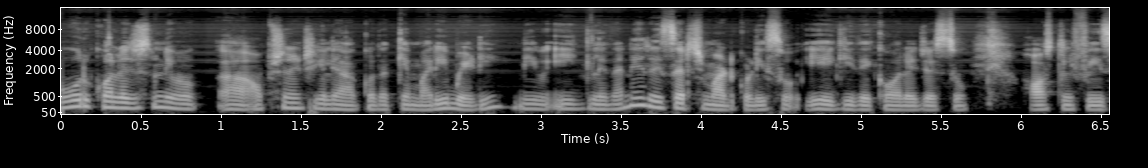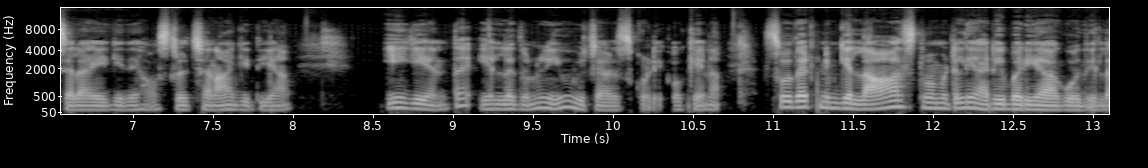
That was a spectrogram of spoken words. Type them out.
ಮೂರು ಕಾಲೇಜಸ್ನ ನೀವು ಆಪ್ಷನಿಟಿಯಲ್ಲಿ ಹಾಕೋದಕ್ಕೆ ಮರಿಬೇಡಿ. ನೀವು ಈಗಲಿಂದನೇ ರಿಸರ್ಚ್ ಮಾಡ್ಕೊಳ್ಳಿ. ಸೊ ಹೇಗಿದೆ ಕಾಲೇಜಸ್ಸು ಹಾಸ್ಟೆಲ್ ಫೀಸ್ ಎಲ್ಲ ಹೇಗಿದೆ? ಹಾಸ್ಟೆಲ್ ಚೆನ್ನಾಗಿದೆಯಾ? ಹೀಗೆ ಅಂತ ಎಲ್ಲದನ್ನು ನೀವು ವಿಚಾರಿಸ್ಕೊಳ್ಳಿ, ಓಕೆನಾ? ಸೊ ದಟ್ ನಿಮಗೆ ಲಾಸ್ಟ್ ಮೊಮೆಂಟಲ್ಲಿ ಹರಿಬರಿ ಆಗೋದಿಲ್ಲ.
